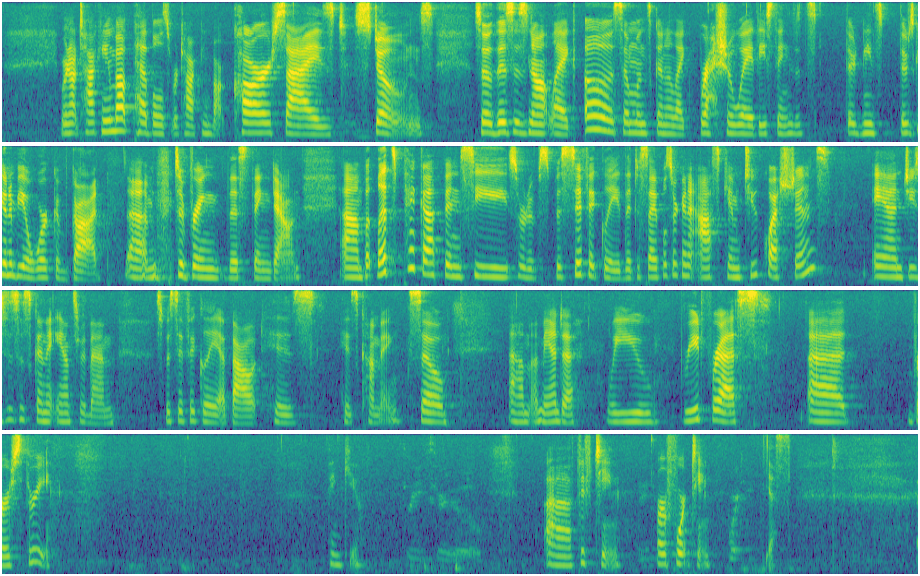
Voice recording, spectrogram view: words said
We're not talking about pebbles, we're talking about car sized stones. So this is not like, oh, someone's going to like brush away these things. It's, there needs, there's going to be a work of God um, to bring this thing down. Um, but let's pick up and see sort of specifically the disciples are going to ask him two questions, and Jesus is going to answer them specifically about his his coming. So, um, Amanda, will you read for us uh, verse 3? Thank you. 3 through uh, 15 or 14. 14. Yes.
